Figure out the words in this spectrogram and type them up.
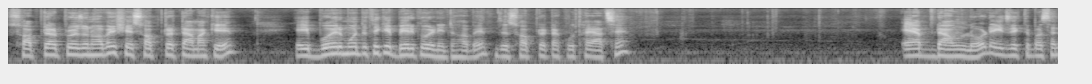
সফটওয়্যার প্রয়োজন হবে, সেই সফটওয়্যারটা আমাকে এই বইয়ের মধ্যে থেকে বের করে নিতে হবে যে সফটওয়্যারটা কোথায় আছে। অ্যাপ ডাউনলোড, এই দেখতে পাচ্ছেন,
